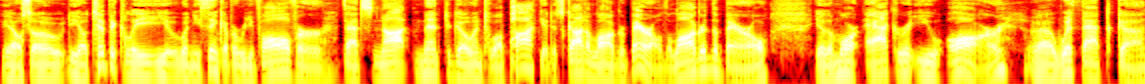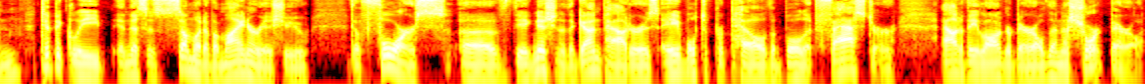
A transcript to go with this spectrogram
You know, so, you know, typically you, when you think of a revolver that's not meant to go into a pocket, it's got a longer barrel. The longer the barrel, you know, the more accurate you are uh, with that gun. Typically, and this is somewhat of a minor issue, the force of the ignition of the gunpowder is able to propel the bullet faster out of a longer barrel than a short barrel.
